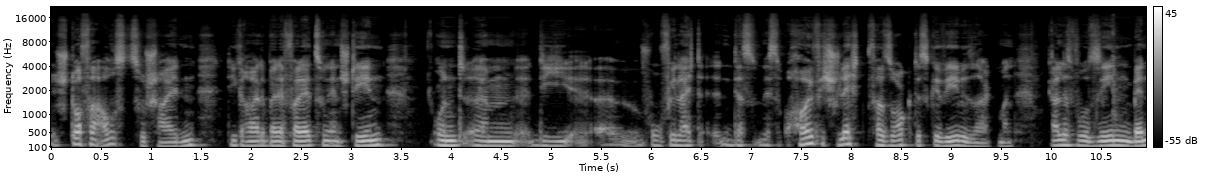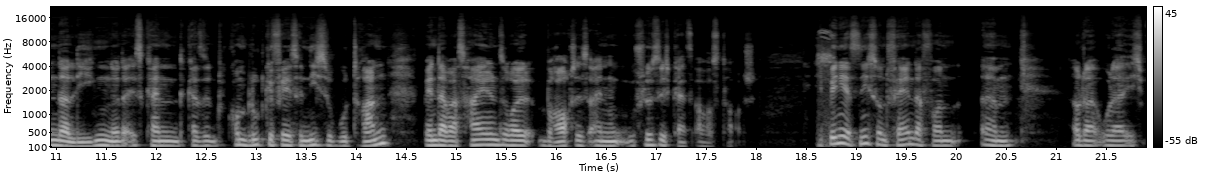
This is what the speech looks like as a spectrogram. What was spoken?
Stoffe auszuscheiden, die gerade bei der Verletzung entstehen, und ähm, die, äh, wo vielleicht, das ist häufig schlecht versorgtes Gewebe, sagt man. Alles, wo Sehnen, Bänder liegen, ne, da ist kein, kommen Blutgefäße nicht so gut dran. Wenn da was heilen soll, braucht es einen Flüssigkeitsaustausch. Ich bin jetzt nicht so ein Fan davon, ähm, oder, oder ich,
